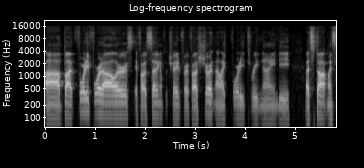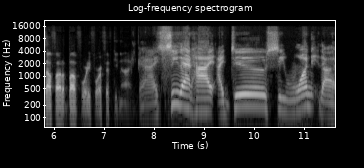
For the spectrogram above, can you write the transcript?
Uh, but $44, if I was setting up the trade for, if I was shorting at like 43.90, I'd stop myself out above 44.59. Yeah, I see that high. I do see one uh,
